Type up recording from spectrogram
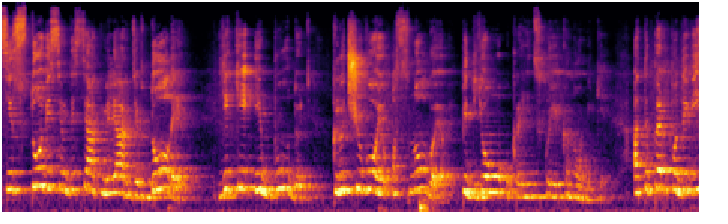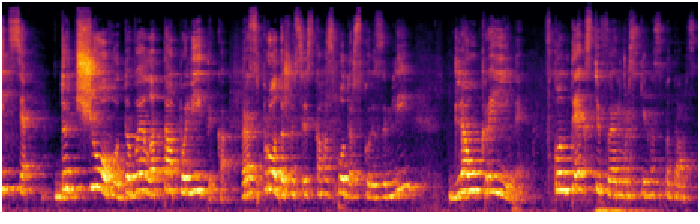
ці 180 мільярдів доларів, які і будуть ключовою основою підйому української економіки. А тепер подивіться, до чого довела та політика розпродажу сільськогосподарської землі для України в контексті фермерських господарств.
